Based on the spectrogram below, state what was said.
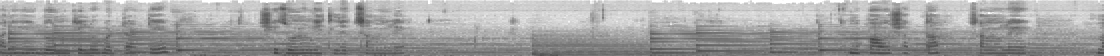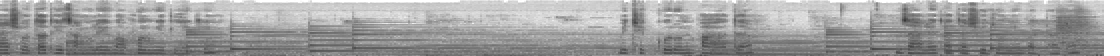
आणि दोन किलो बटाटे शिजवून घेतलेत चांगले. तुम्ही पाहू शकता चांगले मॅश होतात. हे चांगले वाफून घेतले की. मी चेक करून पाहत. आहे झालेत आता शिजून हे बटाटे.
